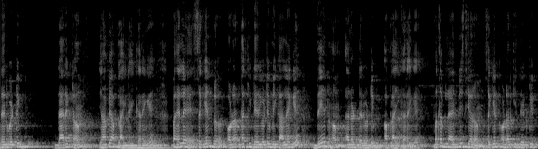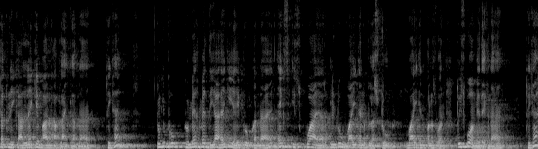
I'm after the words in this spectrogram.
डेरिवेटिव डायरेक्ट हम यहाँ पे अप्लाई नहीं करेंगे। पहले सेकेंड ऑर्डर तक की डेरिवेटिव निकालेंगे देन हम एनथ डेरिवेटिव अप्लाई करेंगे। मतलब लाइबनिज थियरम सेकेंड ऑर्डर की डेरिवेटिव तक निकालने के बाद अप्लाई करना है, ठीक है? क्योंकि प्रूफ में हमें दिया है कि यही प्रूफ करना है x square into y n plus two y n plus one तो इसको हमें देखना है, ठीक है?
